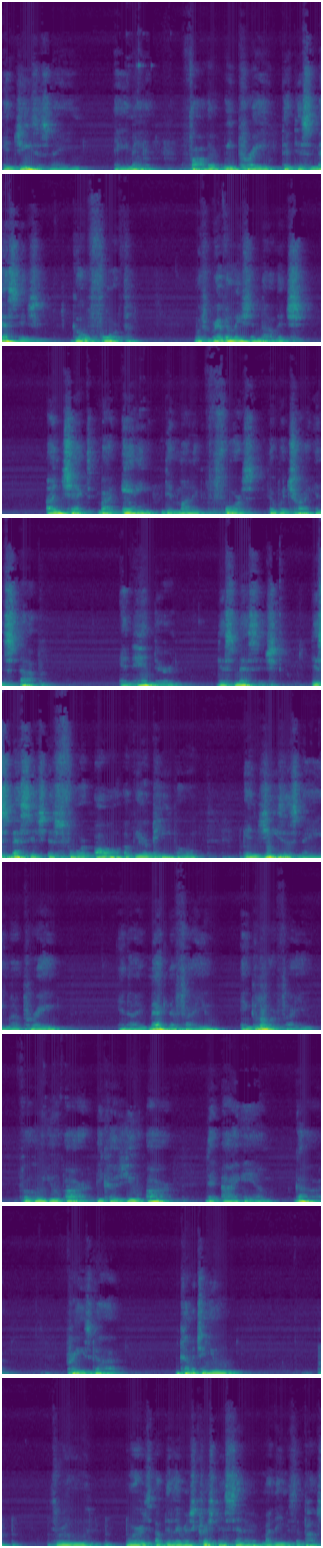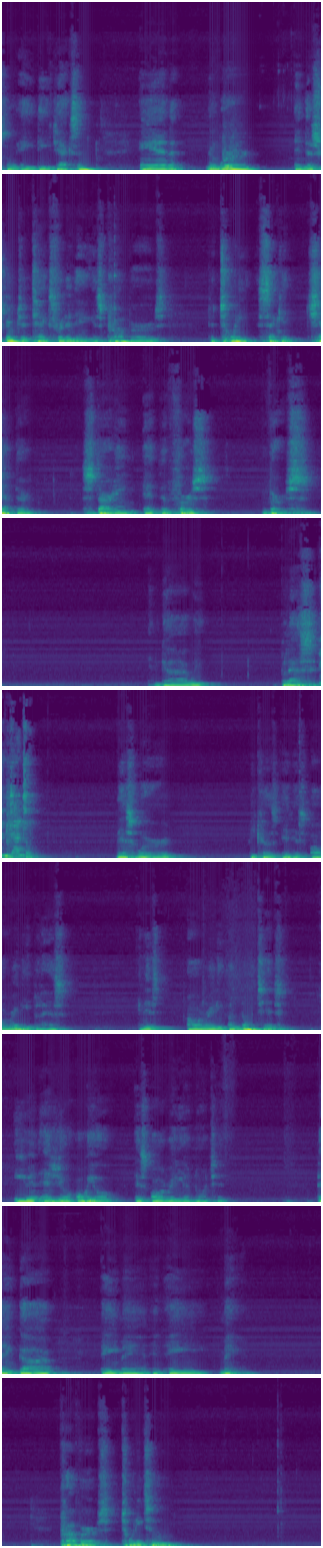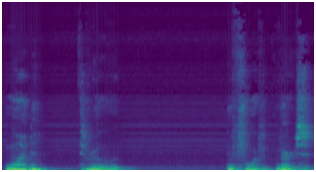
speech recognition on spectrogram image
In Jesus' name, amen. Father, we pray that this message go forth with revelation knowledge unchecked by any demonic force that would try and stop and hinder this message. This message is for all of your people. In Jesus' name I pray and I magnify you and glorify you for who you are because you are that I am God. Praise God. I'm coming to you through Words of Deliverance Christian Center. My name is Apostle A.D. Jackson. And the word in the scripture text for today is Proverbs, the 22nd chapter, starting at the first verse. And God, we bless this word because it is already blessed and is already anointed, even as your oil is already anointed. Thank God. Amen and amen. Proverbs 22, 1 through the fourth verse.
